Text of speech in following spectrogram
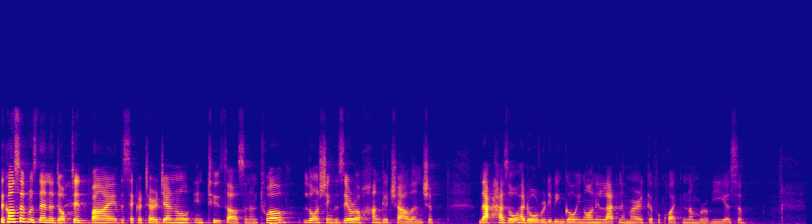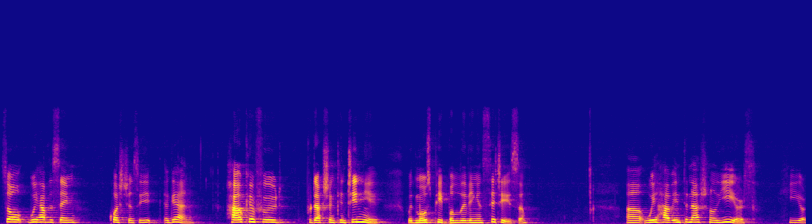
the concept was then adopted by the Secretary General in 2012 launching the Zero Hunger Challenge. That has all, had already been going on in Latin America for quite a number of years. So we have the same questions again. How can food production continue with most people living in cities? Uh, we have international years here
